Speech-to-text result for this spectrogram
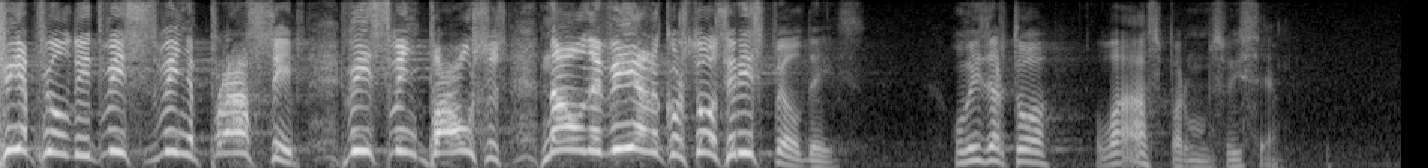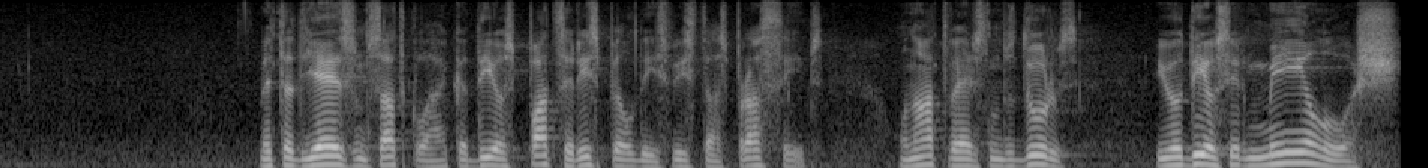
piepildīt visas viņa prasības, visas viņa baušus. Nav neviena, kurš tos ir izpildījis. Un līdz ar to lās par mums visiem. Bet tad Jēzus atklāja, ka Dievs pats ir izpildījis visas tās prasības un atvērs mums durvis, jo Dievs ir mīlošs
